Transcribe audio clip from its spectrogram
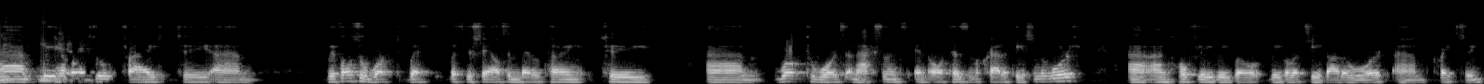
Um, we have also tried to, um, we've also worked with, with yourselves in Middletown to um, work towards an Excellence in Autism Accreditation Award. Uh, and hopefully we will we will achieve that award um, quite soon.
